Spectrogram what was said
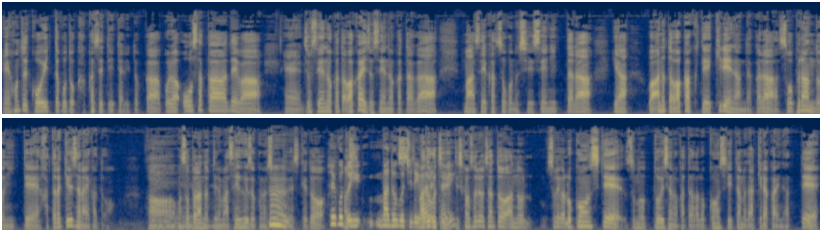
えー本当にこういったことを書かせていたりとか、これは大阪では、えー女性の方、若い女性の方が、まあ、生活保護の申請に行ったら、いや、わあなた若くて綺麗なんだから、ソープランドに行って働けるじゃないかと。あーまあ、ソープランドっていうのはまあ性風俗の仕事ですけど、そういうこと窓口で言われたり。窓口で言って、しかもそれをちゃんと、あの、それが録音して、その当事者の方が録音していたので明らかになって、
